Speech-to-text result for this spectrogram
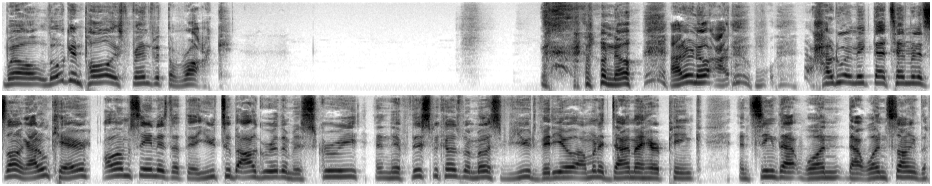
Well, Logan Paul is friends with The Rock. I don't know. I don't know. I, how do I make that 10 minutes long? I don't care. All I'm saying is that the YouTube algorithm is screwy, and if this becomes my most viewed video, I'm gonna dye my hair pink and sing that one that one song, the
